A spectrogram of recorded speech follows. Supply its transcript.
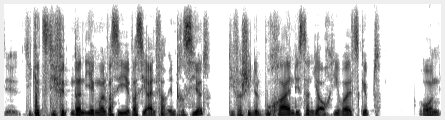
die Kids, die finden dann irgendwann, was sie, was sie einfach interessiert. Die verschiedenen Buchreihen, die es dann ja auch jeweils gibt. Und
